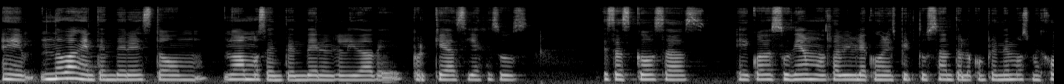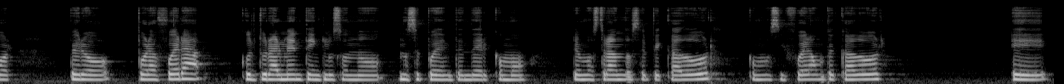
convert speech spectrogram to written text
eh, no van a entender esto, no vamos a entender en realidad de por qué hacía Jesús esas cosas, eh, cuando estudiamos la Biblia con el Espíritu Santo lo comprendemos mejor, pero por afuera, culturalmente incluso no, no se puede entender como demostrándose pecador, como si fuera un pecador, eh,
